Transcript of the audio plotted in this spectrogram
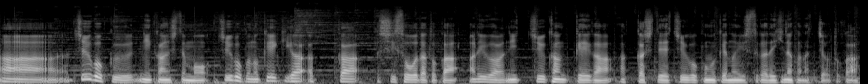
あ中国に関しても中国の景気が悪化しそうだとかあるいは日中関係が悪化して中国向けの輸出ができなくなっちゃうとか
